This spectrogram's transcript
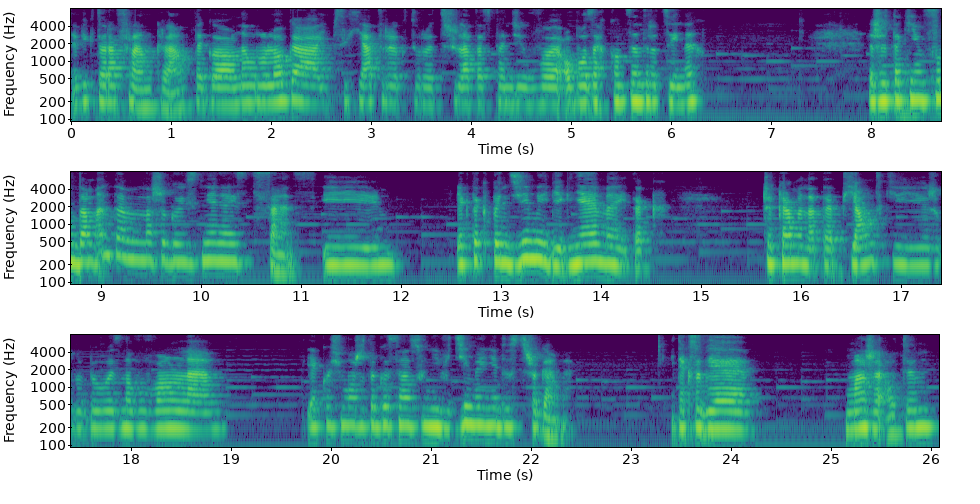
Wiktora Frankla, tego neurologa i psychiatry, który trzy lata spędził w obozach koncentracyjnych że takim fundamentem naszego istnienia jest sens. I jak tak pędzimy i biegniemy, i tak czekamy na te piątki, żeby były znowu wolne, jakoś może tego sensu nie widzimy i nie dostrzegamy. I tak sobie marzę o tym,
